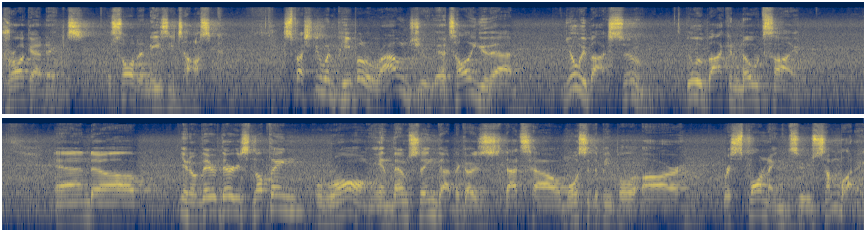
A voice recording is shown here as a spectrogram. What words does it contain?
drug addict it's not an easy task. Especially when people around you they're telling you that you'll be back soon. You'll be back in no time and uh, you know, there, there is nothing wrong in them saying that because that's how most of the people are responding to somebody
